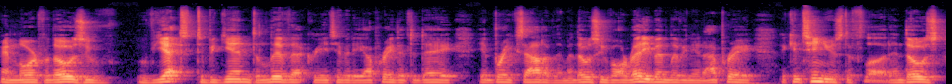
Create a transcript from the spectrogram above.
And Lord, for those who've who've yet to begin to live that creativity. I pray that today it breaks out of them. And those who've already been living it, I pray it continues to flood. And those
